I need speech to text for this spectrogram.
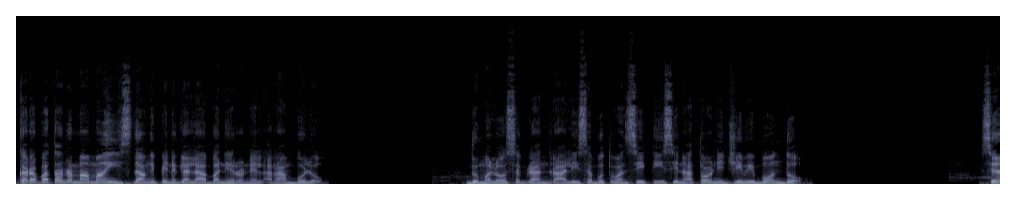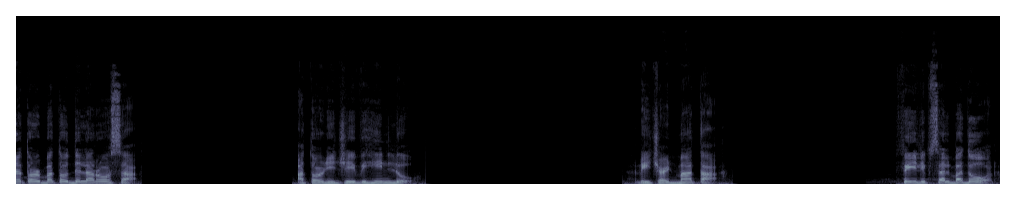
Karapatan ng mga mangingisdang ipinaglalaban ni Ronel Arambolo. Dumalo sa Grand Rally sa Butuan City sina Attorney Jimmy Bondo, Senator Bato de la Rosa, Attorney J.V. Hinlo, Richard Mata, Philip Salvador,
